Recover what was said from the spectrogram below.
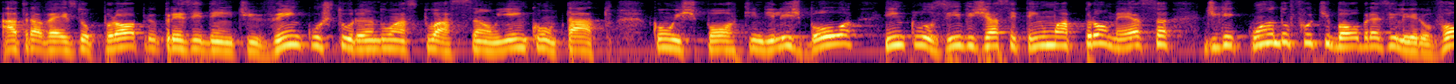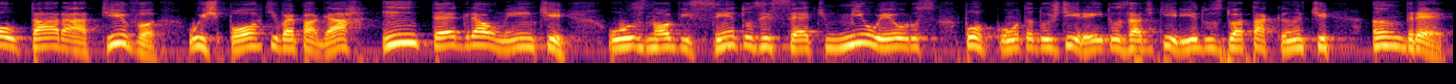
através do próprio presidente vem costurando uma situação e em contato com o Sporting de Lisboa, inclusive já se tem uma promessa de que quando o futebol brasileiro voltar à ativa, o esporte vai pagar integralmente os 907 mil euros por conta dos direitos adquiridos do atacante André.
